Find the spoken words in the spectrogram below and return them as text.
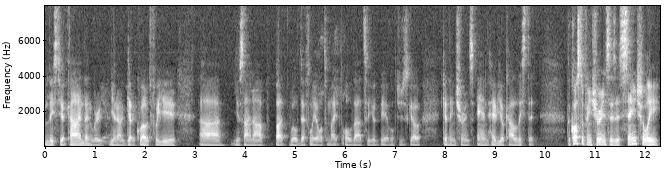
list your car, and then we, yeah. you know, get a quote for you. Uh, you sign up, but we'll definitely automate all that so you'd be able to just go get the insurance and have your car listed. The cost of insurance is essentially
